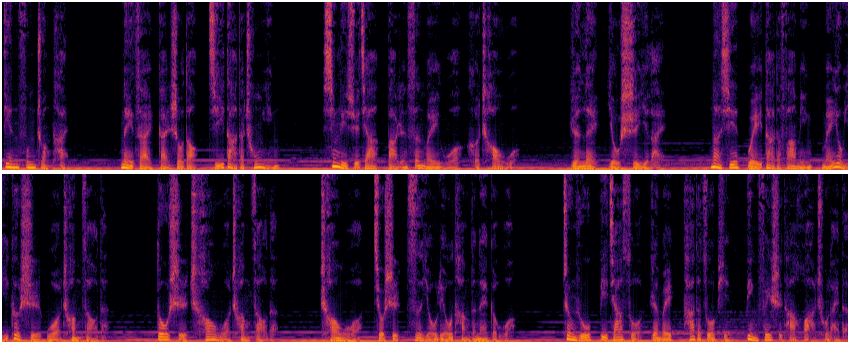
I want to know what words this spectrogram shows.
巅峰状态，内在感受到极大的充盈。心理学家把人分为我和超我。人类有史以来，那些伟大的发明没有一个是我创造的，都是超我创造的。超我就是自由流淌的那个我。正如毕加索认为，他的作品并非是他画出来的，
